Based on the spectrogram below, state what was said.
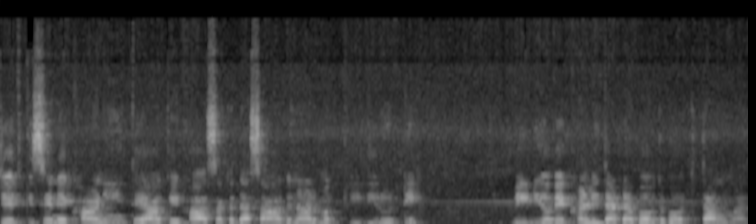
ਜੇ ਕਿਸੇ ਨੇ ਖਾਣੀ ਤੇ ਆ ਕੇ ਖਾ ਸਕਦਾ ਸਾਗ ਨਾਲ ਮੱਕੀ ਦੀ ਰੋਟੀ। ਵੀਡੀਓ ਵੇਖਣ ਲਈ ਤੁਹਾਡਾ ਬਹੁਤ ਬਹੁਤ ਧੰਨਵਾਦ।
